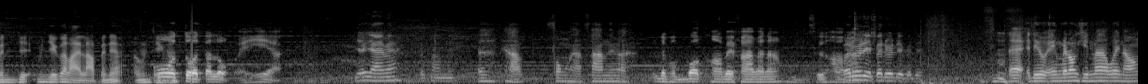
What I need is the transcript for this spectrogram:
มันเยอะมันเยอะกว่ารายรับนะเนี่ยเอาจริโคงๆตรนะตัวตลกไอ้เหี้ย ย้ายไหมไปฟังเออหาฟงหาฟาร์มดีกว่าเดี๋ยวผมบอกฮอไปฟาร์มมานะ ผมซื้อฮอไปมาดูดิไปดูดิไปดูแต่เดี๋ยวเองไม่ต้องคิดมากไว้ยน้อง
